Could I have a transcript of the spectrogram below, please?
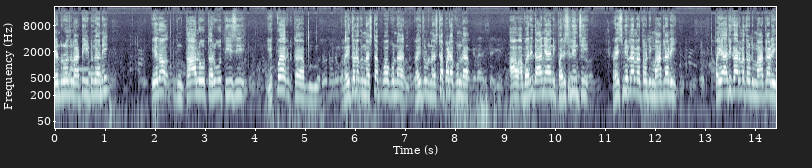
రెండు రోజులు అటు ఇటు కానీ ఏదో తాలు తరుగు తీసి ఎక్కువ రైతులకు నష్టపోకుండా రైతులు నష్టపడకుండా ఆ వరి ధాన్యాన్ని పరిశీలించి రైస్ మిల్లర్లతోటి మాట్లాడి పై అధికారులతోటి మాట్లాడి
